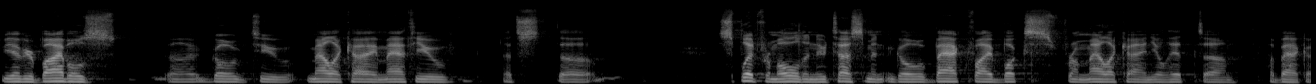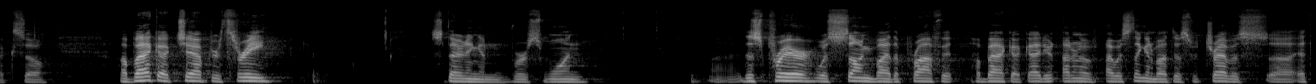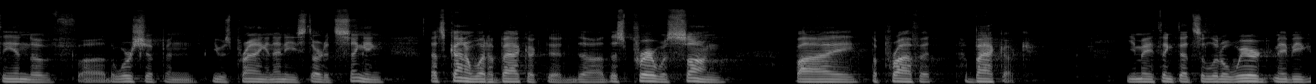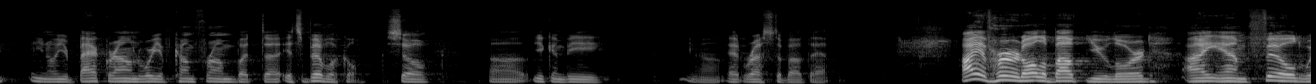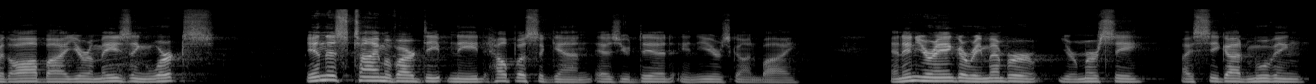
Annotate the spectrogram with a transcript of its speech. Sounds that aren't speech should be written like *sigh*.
If you have your Bibles, uh, go to Malachi, Matthew. That's the split from Old and New Testament, and go back five books from Malachi, and you'll hit um, Habakkuk. So, Habakkuk chapter 3, starting in verse 1. Uh, this prayer was sung by the prophet Habakkuk. I, I don't know, if, I was thinking about this with Travis uh, at the end of uh, the worship, and he was praying, and then he started singing. That's kind of what Habakkuk did. Uh, this prayer was sung by the prophet Habakkuk. You may think that's a little weird, maybe you know your background, where you've come from, but uh, it's biblical. So you can be at rest about that. I have heard all about you, Lord. I am filled with awe by your amazing works. In this time of our deep need, help us again as you did in years gone by. And in your anger, remember your mercy. I see God moving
